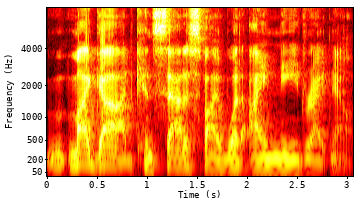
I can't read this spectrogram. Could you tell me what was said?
my God can satisfy what I need right now.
